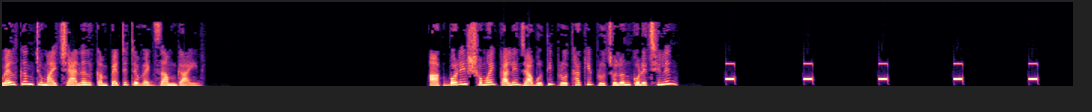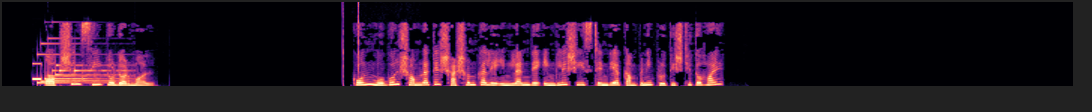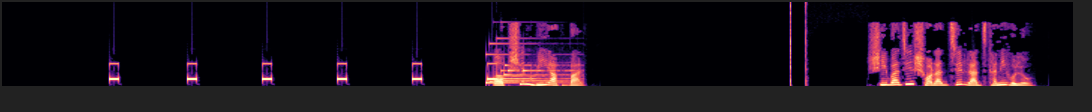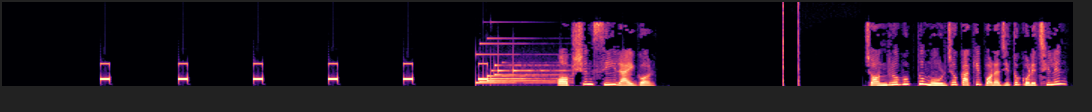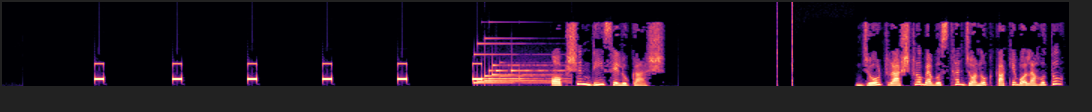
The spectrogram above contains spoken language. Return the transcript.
Welcome to my channel Competitive Exam Guide. আকবরের সময়কালে যাবতী প্রথাকে প্রচলন করেছিলেন? অপশন সি টোডরমল কোন মোগল সম্রাটের শাসনকালে ইংল্যান্ডে ইংলিশ ইস্ট ইন্ডিয়া কোম্পানি প্রতিষ্ঠিত হয়? Option B, Akbar. শিবাজির স্বরাজ্যের রাজধানী হল। Option C, Raigad. Chandragupta Maurya কাকে পরাজিত করেছিলেন? Option D, Seleucus. জোট রাষ্ট্র ব্যবস্থার জনক কাকে বলা হতো?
